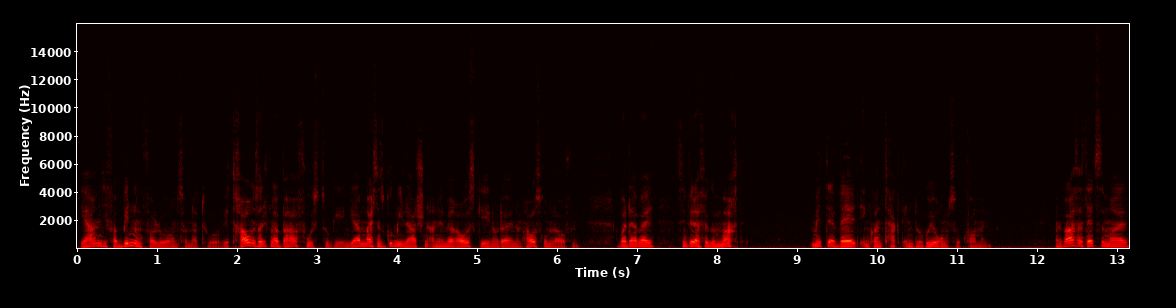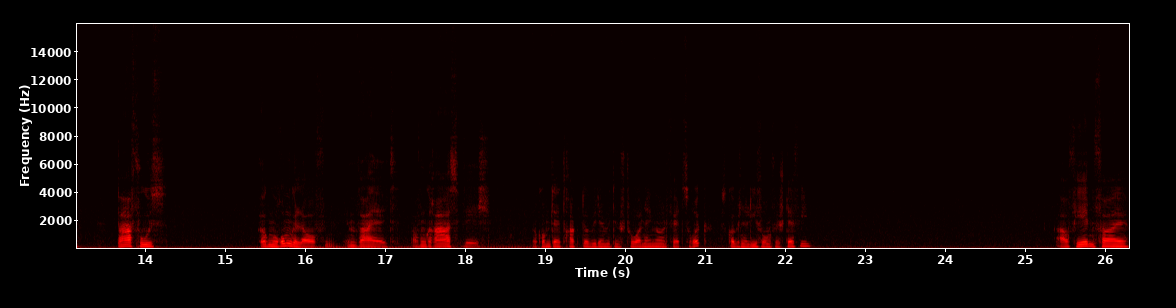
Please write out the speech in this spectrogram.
Wir haben die Verbindung verloren zur Natur. Wir trauen uns nicht mehr barfuß zu gehen. Wir haben meistens Gummilatschen an, wenn wir rausgehen oder in einem Haus rumlaufen. Aber dabei sind wir dafür gemacht, mit der Welt in Kontakt, in Berührung zu kommen. Wann war es das letzte Mal barfuß irgendwo rumgelaufen? Im Wald, auf dem Grasweg. Da kommt der Traktor wieder mit dem Strohanhänger und fährt zurück. Das ist, glaube ich, eine Lieferung für Steffi. Auf jeden Fall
